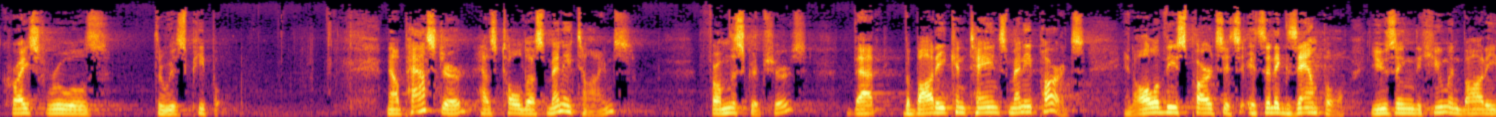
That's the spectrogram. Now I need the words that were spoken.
Christ rules through his people. Now, Pastor has told us many times from the scriptures that the body contains many parts. And all of these parts, it's, it's an example, using the human body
